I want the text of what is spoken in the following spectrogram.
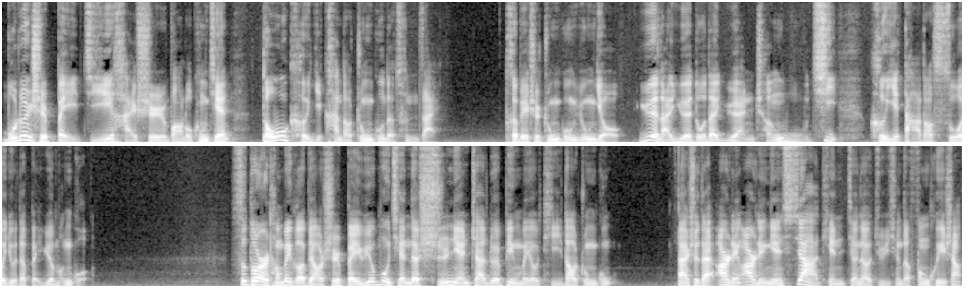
无论是北极还是网络空间。都可以看到中共的存在，特别是中共拥有越来越多的远程武器，可以打到所有的北约盟国。斯托尔滕贝格表示，北约目前的十年战略并没有提到中共，但是在二零二零年夏天将要举行的峰会上，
